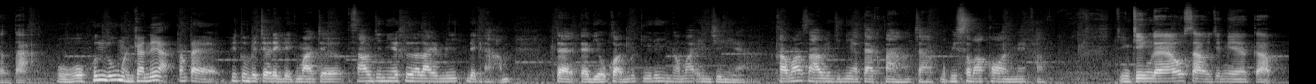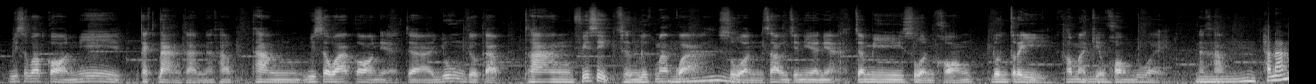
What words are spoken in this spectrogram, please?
ต่างโอ้เพิ่งรู้เหมือนกันเนี่ย ตั้งแต่พี่ตูนไปเจอเด็กๆมาเจอซาวจิเนียคืออะไรมีเด็กถาม แต่แต่เดี๋ยวก่อนเมื่อกี้ได้ยินคำว่าเอนจิเนียร์คำว่าซาวเอนจิเนียร์แตกต่างจากวิศวกรไหมครับ จริงๆ แล้ว Sound Engineer กับวิศวกรนี่แตกต่างกันนะครับ ทางวิศวกรเนี่ยจะยุ่งเกี่ยวกับทางฟิสิกส์เชิงลึกมากกว่าอืมส่วน Sound Engineer เนี่ยจะมีส่วนของดนตรีเข้ามาเกี่ยวข้องด้วยนะครับอืมท่านั้น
